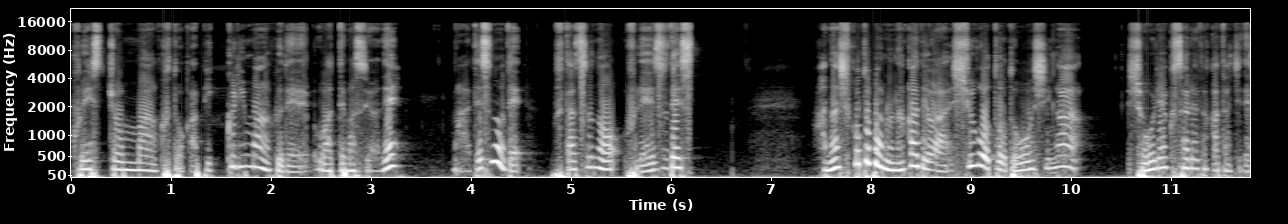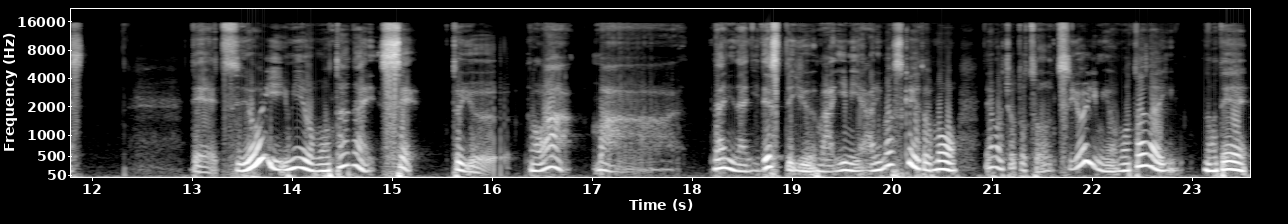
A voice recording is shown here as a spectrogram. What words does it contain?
クエスチョンマークとかびっくりマークで終わってますよね。まあ、ですので、2つのフレーズです。話し言葉の中では主語と動詞が省略された形です。で、強い意味を持たないせというのは、まあ、何々ですっていう、まあ、意味ありますけれども、でもちょっとその強い意味を持たないので、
